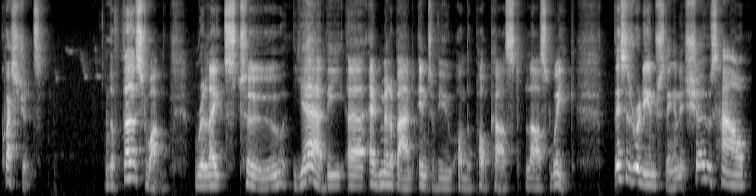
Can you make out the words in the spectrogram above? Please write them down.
questions. The first one relates to, yeah, the uh, Ed Miliband interview on the podcast last week. This is really interesting and it shows how.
